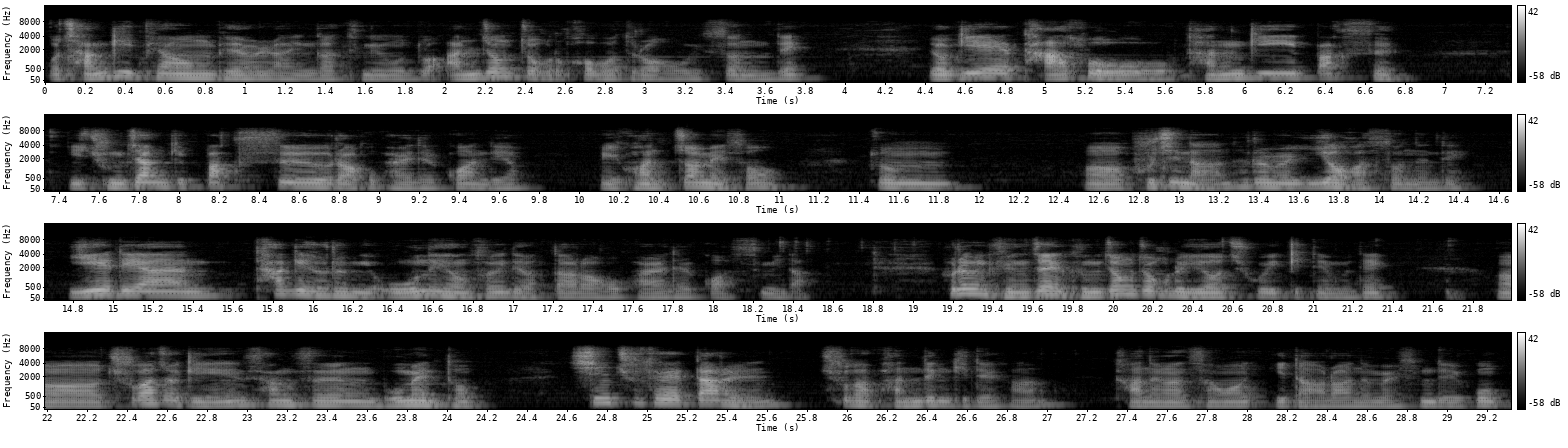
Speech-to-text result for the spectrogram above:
뭐 장기평 배열 라인 같은 경우도 안정적으로 커버 들어가고 있었는데 여기에 다소 단기 박스 이 중장기 박스라고 봐야 될 것 같네요. 이 관점에서 좀 어, 부진한 흐름을 이어갔었는데 이에 대한 타겟 흐름이 오늘 형성이 되었다라고 봐야 될 것 같습니다. 흐름이 굉장히 긍정적으로 이어지고 있기 때문에 어, 추가적인 상승 모멘텀 신추세에 따른 추가 반등 기대가 가능한 상황이다라는 말씀드리고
